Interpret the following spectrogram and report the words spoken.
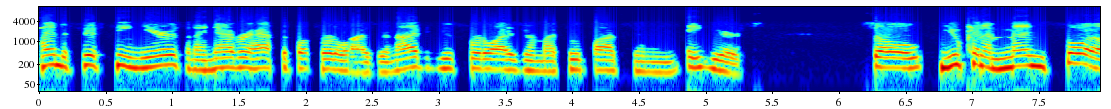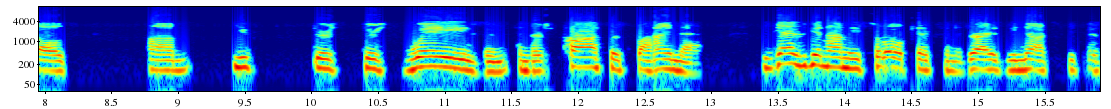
10 to 15 years, and I never have to put fertilizer. And I haven't used fertilizer in my food plots in eight years. So you can amend soils. Um, there's there's ways and, and there's process behind that. You guys are getting on these soil kicks and it drives me nuts because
